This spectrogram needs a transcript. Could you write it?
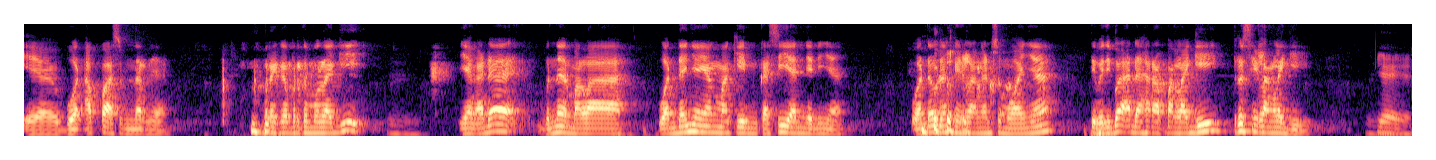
ya buat apa sebenarnya? Mereka bertemu lagi Hmm. yang ada benar malah Wandanya yang makin kasihan jadinya. Wanda udah kehilangan semuanya, tiba-tiba ada harapan lagi, terus hilang lagi. Iya, iya.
